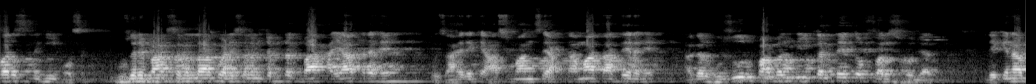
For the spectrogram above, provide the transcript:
फ़र्ज़ नहीं हो सकती। हुजूर पाक सल्लल्लाहु अलैहि वसल्लम जब तक बाहयात रहे तो ज़ाहिर है कि आसमान से अहकाम आते रहे। अगर हुजूर पाबंदी करते तो फ़र्ज़ हो जाती। लेकिन अब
